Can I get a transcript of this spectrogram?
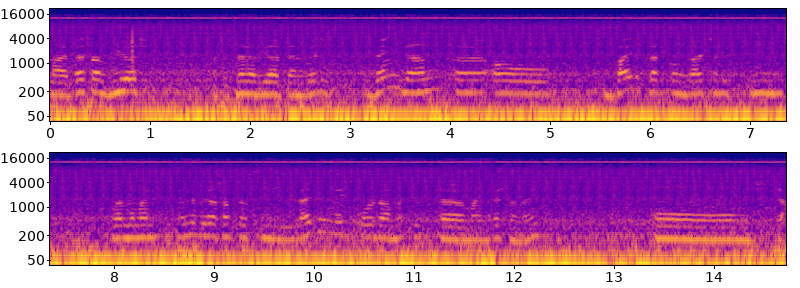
mal besser wird, also schneller wird, dann werde ich, wenn dann, äh, auf beide Plattformen gleichzeitig streamen. Aber im Moment, entweder schafft das die Leitung nicht oder äh, mein Rechner nicht. Und ja,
